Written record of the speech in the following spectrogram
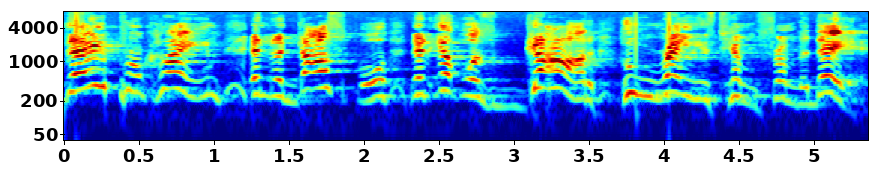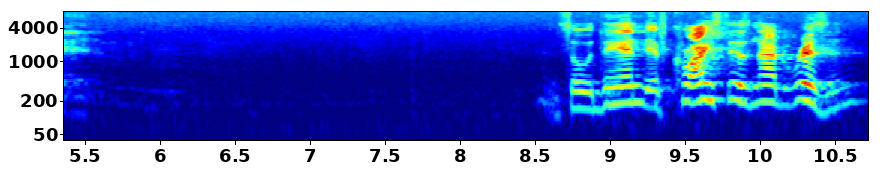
they proclaim in the gospel that it was God who raised him from the dead. And so then, if Christ is not risen,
